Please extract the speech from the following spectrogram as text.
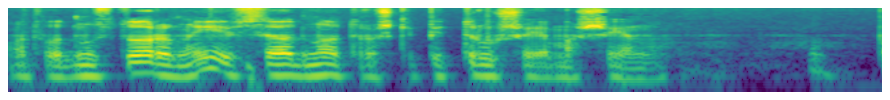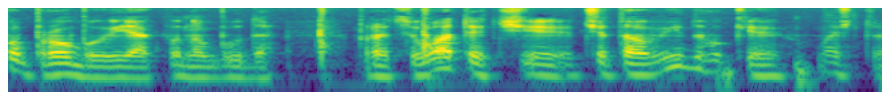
от в одну сторону, і все одно трошки підтрушує машину. Попробую, як воно буде працювати. Чи читав відгуки, бачите,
